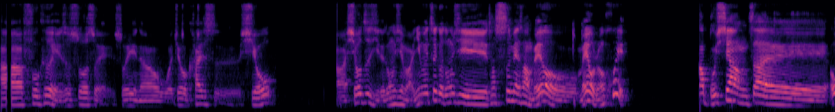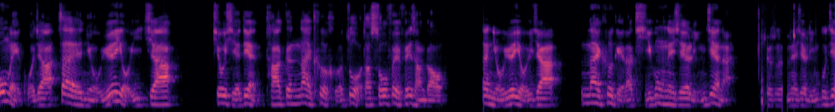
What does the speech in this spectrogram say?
它复刻也是缩水，所以呢，我就开始修。啊，修自己的东西嘛，因为这个东西它市面上没有没有人会，它不像在欧美国家，在纽约有一家修鞋店，它跟耐克合作，它收费非常高，在纽约有一家耐克给他提供那些零件呢，就是那些零部件，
